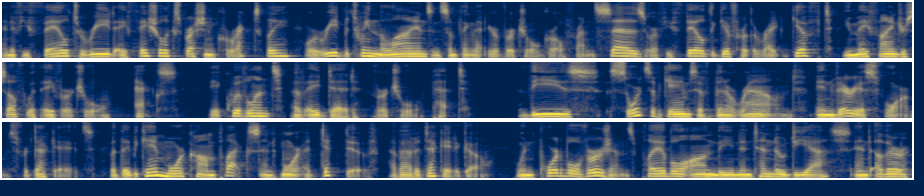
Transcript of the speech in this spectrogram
and if you fail to read a facial expression correctly, or read between the lines in something that your virtual girlfriend says, or if you fail to give her the right gift, you may find yourself with a virtual ex, the equivalent of a dead virtual pet. These sorts of games have been around in various forms for decades, but they became more complex and more addictive about a decade ago when portable versions playable on the Nintendo DS and other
